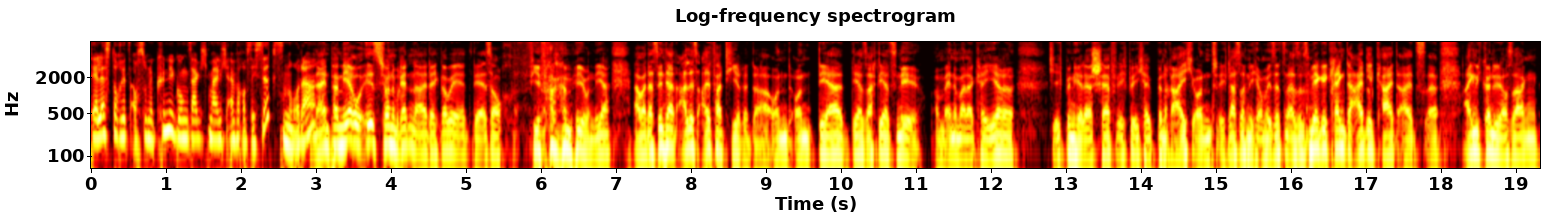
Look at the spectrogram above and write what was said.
der lässt doch jetzt auch so eine Kündigung, sage ich mal, nicht einfach auf sich sitzen, oder? Nein, Palmero ist schon im Rentenalter. Ich glaube, der ist auch vielfacher Millionär. Aber das sind halt alles Alpha-Tiere da. Und, und der, der sagt jetzt, nee, am Ende meiner Karriere ich bin hier der Chef, ich bin, ich bin reich und ich lasse das nicht auf mir sitzen. Also es ist mehr gekränkte Eitelkeit als äh, eigentlich könntet ihr auch sagen,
